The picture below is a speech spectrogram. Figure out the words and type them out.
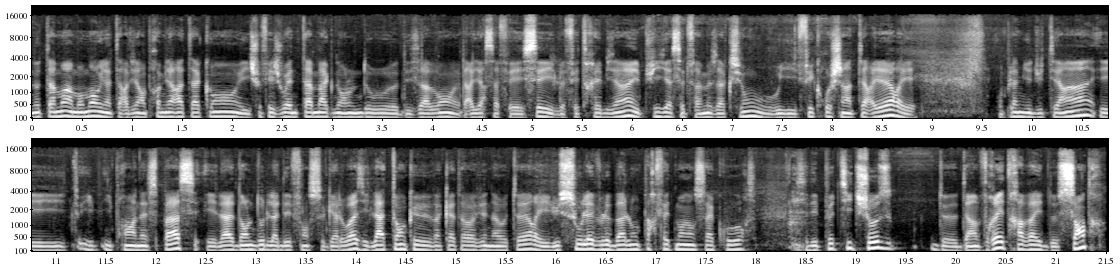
notamment un moment où il intervient en premier attaquant et il fait jouer Tamac dans le dos des avants. Derrière, ça fait essai, il le fait très bien. Et puis, il y a cette fameuse action où il fait crochet intérieur et au plein milieu du terrain et il, prend un espace. Et là, dans le dos de la défense galloise, il attend que Vakata vienne à hauteur et il lui soulève le ballon parfaitement dans sa course. C'est des petites choses d'un vrai travail de centre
